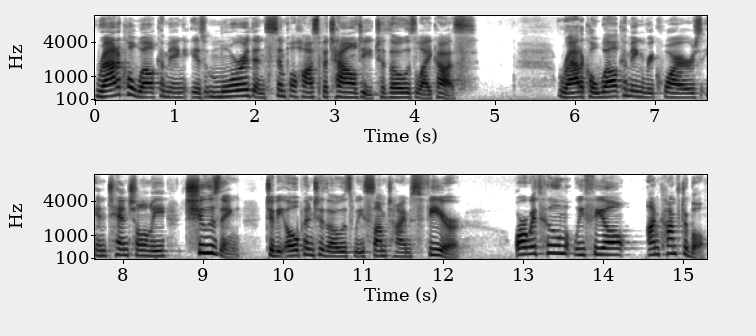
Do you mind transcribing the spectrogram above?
Radical welcoming is more than simple hospitality to those like us. Radical welcoming requires intentionally choosing to be open to those we sometimes fear or with whom we feel uncomfortable.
